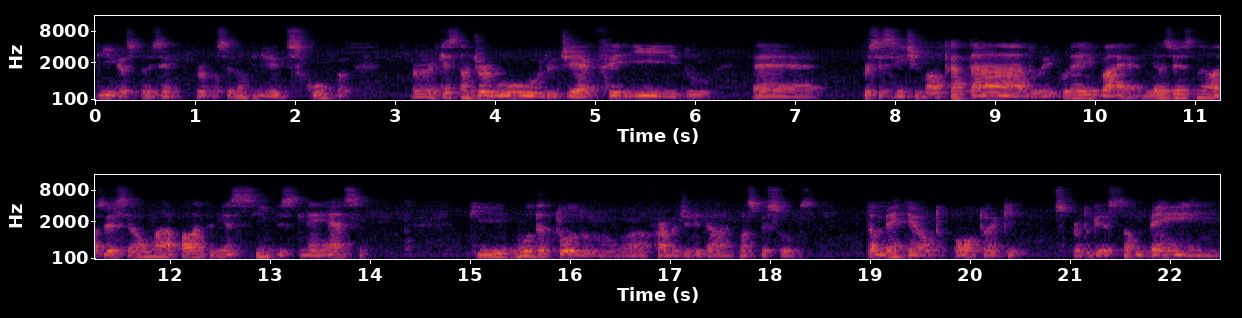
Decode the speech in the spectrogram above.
brigas, por exemplo, por você não pedir desculpa, por questão de orgulho, de ego ferido, é, por se sentir maltratado e por aí vai. E às vezes não, às vezes é uma palavrinha simples que nem essa que muda todo a forma de lidar com as pessoas. Também tem outro ponto, é que os portugueses são bem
